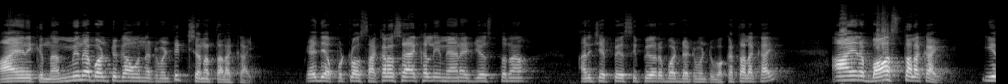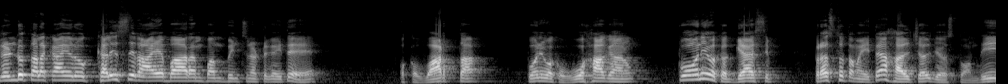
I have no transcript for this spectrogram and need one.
ఆయనకి నమ్మిన బంటుగా ఉన్నటువంటి చిన్న తలకాయి. ఏది అప్పట్లో సకల శాఖల్ని మేనేజ్ చేస్తున్నా అని చెప్పేసి పేరుపడ్డటువంటి ఒక తలకాయి ఆయన బాస్ తలకాయ్. ఈ రెండు తలకాయలు కలిసి రాయబారం పంపించినట్టుగా అయితే ఒక వార్త పోని ఒక ఊహాగానం పోని ఒక గ్యాసిప్ ప్రస్తుతం అయితే హల్చల్ చేస్తోంది.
